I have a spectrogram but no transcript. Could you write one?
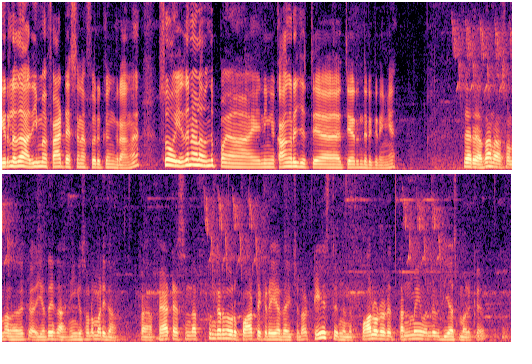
கிரில் தான் அதிகமாக ஃபேட் எஸ்என்எஃப் இருக்குங்கிறாங்க. ஸோ எதனால் வந்து நீங்கள் காங்கிரேஜை தே தேர்ந்தெடுக்கிறீங்க? சார் அதான் நான் சொன்னது அதுக்கு எதை தான் நீங்கள் சொன்ன மாதிரி தான் இப்போ ஃபேட் எஸ்என்எஃப்ங்கிறது ஒரு பாட்டு கிடையாது ஆக்சுவலாக டேஸ்ட்டுங்க இந்த பாலோட தன்மை வந்து வித்தியாசமாக இருக்குது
